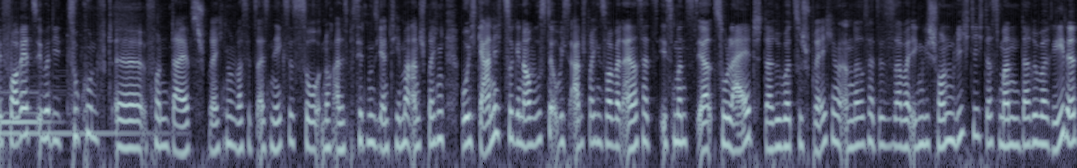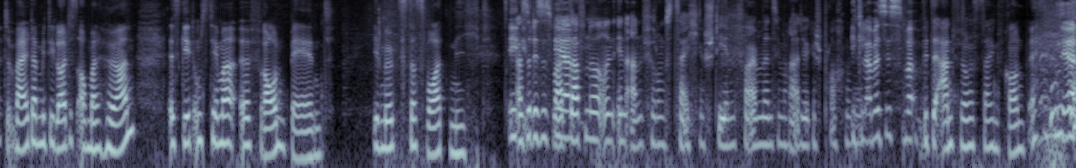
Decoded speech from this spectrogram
Bevor wir jetzt über die Zukunft äh, von Dives sprechen und was jetzt als nächstes so noch alles passiert, muss ich ein Thema ansprechen, wo ich gar nicht so genau wusste, ob ich es ansprechen soll, weil einerseits ist man es ja so leid, darüber zu sprechen und andererseits ist es aber irgendwie schon wichtig, dass man darüber redet, weil damit die Leute es auch mal hören. Es geht ums Thema äh, Frauenband. Ihr mögt das Wort nicht. Also dieses Wort ja. darf nur in Anführungszeichen stehen, vor allem wenn es im Radio gesprochen wird. Ich glaube, es ist... Bitte Anführungszeichen Frauenband. Ja,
